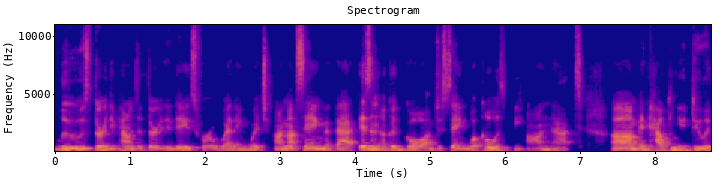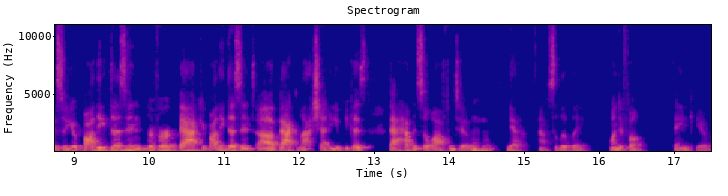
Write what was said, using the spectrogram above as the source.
lose 30 pounds in 30 days for a wedding, which I'm not saying that that isn't a good goal. I'm just saying what goes beyond that. Um, and how can you do it so your body doesn't revert back, your body doesn't uh, backlash at you because that happens so often too. Mhm. Yeah, Absolutely. Wonderful. Thank you.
